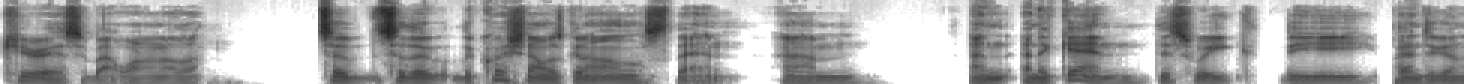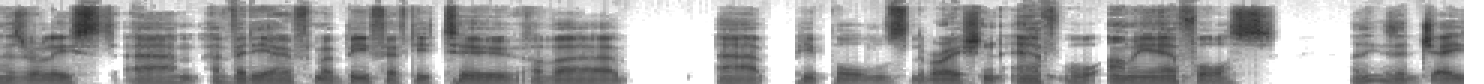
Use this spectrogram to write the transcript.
curious about one another. So so the the question I was going to ask then, um, and and again this week the Pentagon has released um, a video from a B fifty two of a uh, People's Liberation Air or Army Air Force I think it's a J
